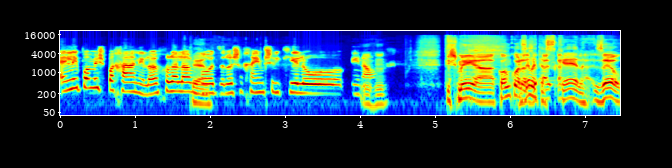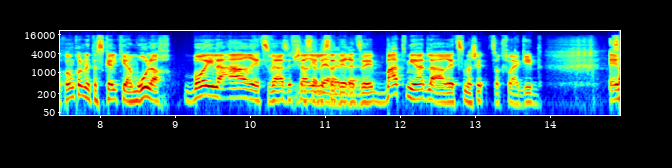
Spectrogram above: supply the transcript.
אין לי פה משפחה, אני לא יכולה לעבוד, זה לא שהחיים שלי כאילו, you know. תשמעי, ה- קודם כל... זה מתסכל. אה, זהו, קודם כל מתסכל כי אמרו לך, בואי לארץ ואז אפשר יהיה לסדר זה. את זה. באת מיד לארץ, מה שצריך להגיד. אין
